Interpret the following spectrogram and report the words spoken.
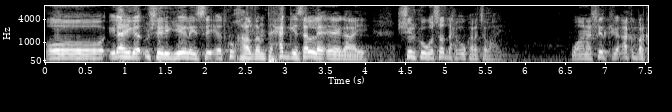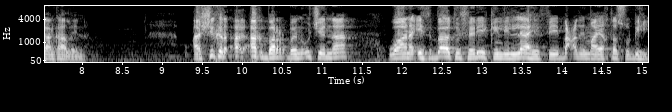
oo ilaahaygaad u shariig yeelaysay eed ku khaldantay xaggiisa la eegaaye shirkigu saddex u kala jabahaya waana shirkiga akbarkaan ka hadlayna ashikr akbar baynu u jeednaa waana ihbaatu shariikin lilaahi fii bacdi maa yakhtasu bihi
